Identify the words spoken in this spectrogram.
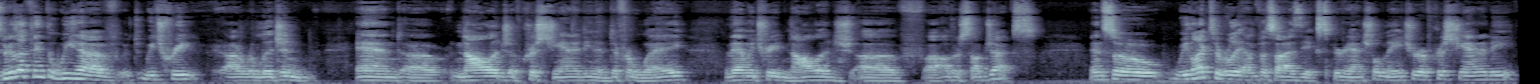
is because I think that we have we treat uh, religion and uh, knowledge of Christianity in a different way than we treat knowledge of uh, other subjects. And so we like to really emphasize the experiential nature of Christianity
